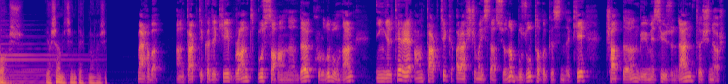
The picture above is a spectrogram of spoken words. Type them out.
Boş, yaşam için teknoloji. Merhaba, Antarktika'daki Brant Buz Sahanlığı'nda kurulu bulunan İngiltere Antarktik Araştırma İstasyonu buzul tabakasındaki çatlağın büyümesi yüzünden taşınıyor.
